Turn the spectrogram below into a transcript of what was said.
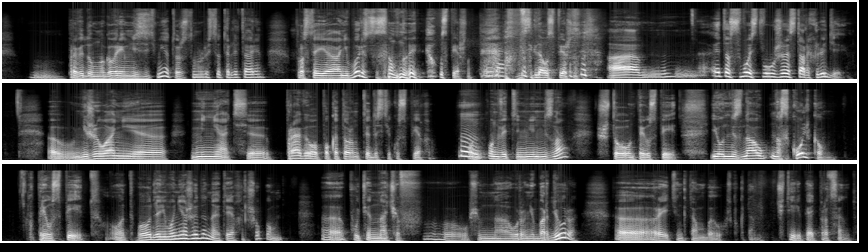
проведу много времени с детьми, я тоже становлюсь тоталитарен. Просто я, они борются со мной успешно. Да. Всегда успешно. А это свойство уже старых людей. Э, Нежелание менять э, правила, по которым ты достиг успеха. М. Он, он ведь не, не знал, что он преуспеет. И он не знал, насколько он преуспеет. Вот. Было для него неожиданно, это я хорошо помню. Э, Путин, начав, э, в общем, на уровне бордюра, э, рейтинг там был, сколько там, 4-5%,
